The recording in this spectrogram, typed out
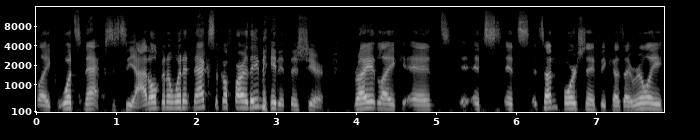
Like, what's next? Is Seattle going to win it next? Look how far they made it this year, right? Like, and it's it's it's unfortunate because I really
